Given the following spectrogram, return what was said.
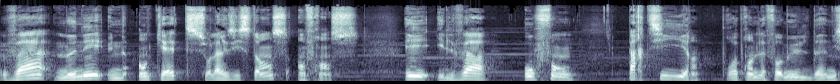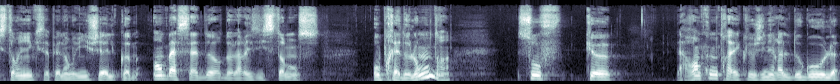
va mener une enquête sur la résistance en France. Et il va, au fond, partir pour reprendre la formule d'un historien qui s'appelle Henri Michel, comme ambassadeur de la résistance auprès de Londres, sauf que la rencontre avec le général de Gaulle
